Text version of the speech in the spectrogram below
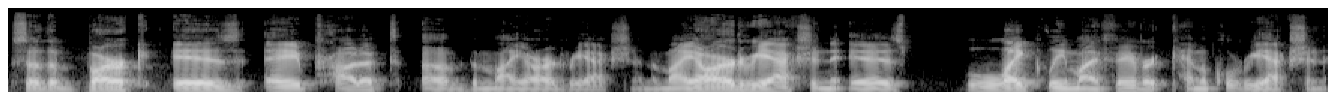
So the bark is a product of the Maillard reaction. And The Maillard reaction is likely my favorite chemical reaction.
